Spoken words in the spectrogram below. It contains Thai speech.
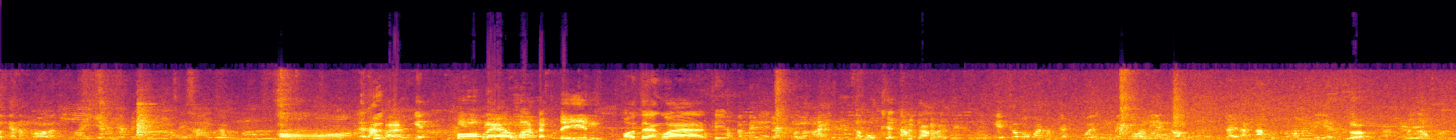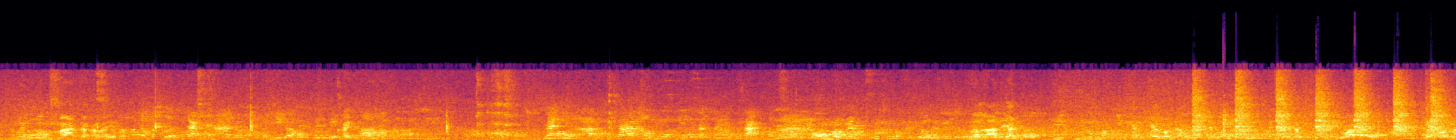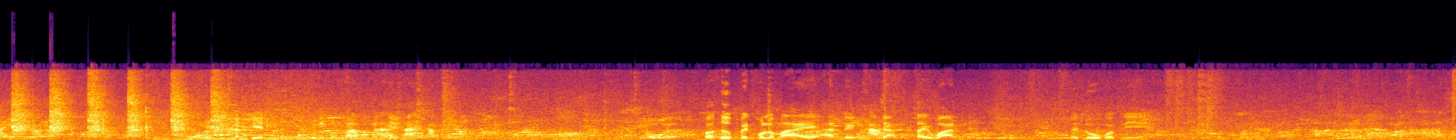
วดกับน้ำร้อนแล้วทิ้งให้เย็นมันจะเป็นเยลลี่ใสๆครับอ๋อแต่ถ้าคือของภูเก็ตบอกแล้วมาจากตีน อ๋อแสดงว่าที่มันเป็นผลไม้ชนิดแล้วภูเก็ตทำจากอะไรพี่ภูภูเก็ตเก็ตเขาบอกว่าทำจากกล้วยผมไปขอเรียนเขาจ่ายตังค่าสุดเขาก็ไม่ให้เรียนเหรอไม่ยอมไม่รู้ว่ามันมาจากอะไรครับแล้วมันเหมือนกันนะฮะอันนี้ก็ของภูเก็ตคล้ายๆกันและที่อะพี่ชายเอาลูกนี้มาจากไหนสั่งเข้ามาอ๋อมันเป็นร้านยาที่ที่ลูกเขากินกันแค่รสน้ำ เย็นคุณสมบัติมันเย็น ใช่ครับเย็นอ๋อก็คือเป็นผลไม้อันหนึงจากไต้หวัน เป็นลูกแบบนี้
